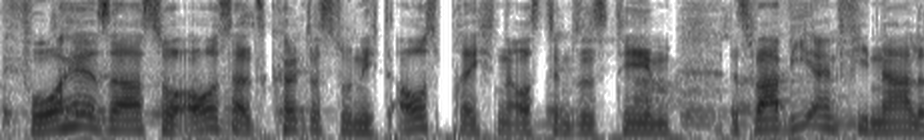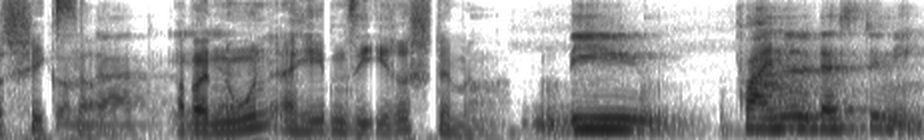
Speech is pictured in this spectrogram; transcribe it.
Vorher sah es so aus, als könntest du nicht ausbrechen aus dem System. Es war wie ein finales Schicksal. Aber nun erheben sie ihre Stimmen. The final destiny.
